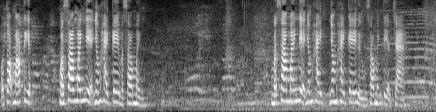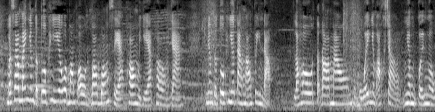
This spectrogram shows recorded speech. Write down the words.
បន្តមកទៀតម្សិលមិញនេះខ្ញុំហែកគេម្សិលមិញម្សិលមិញនេះខ្ញុំហែកខ្ញុំហែកគេរឿងម្សិលមិញទៀតចាម្សិលមិញខ្ញុំទទួលភ្ញៀវបងប្អូនបងបងស្រាផងវិយាផងចាខ្ញុំទទួលភ្ញៀវតាំងម៉ោង2:10រហូតទៅដល់ម៉ោង6ខ្ញុំអស់ខ្យល់ខ្ញុំអង្គុយងោក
